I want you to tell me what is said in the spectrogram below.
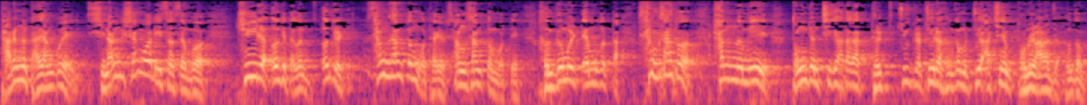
다른 건 다 양보해. 신앙생활에 있어서 뭐 주일날 어겼다. 그건 어길 상상도 못해요. 상상도 못해. 헌금을 떼먹었다. 상상도 한 놈이 동전치기 하다가 덜, 주일날 주일날 헌금을 주일 아침에 돈을 나눠줘. 헌금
